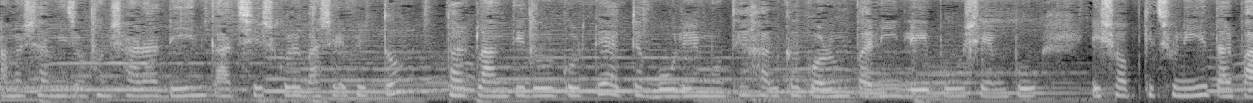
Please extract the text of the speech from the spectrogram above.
আমার স্বামী যখন সারা দিন কাজ শেষ করে বাসায় ফিরতো, তার ক্লান্তি দূর করতে একটা বোলের মধ্যে হালকা গরম পানি, লেবু, শ্যাম্পু এসব কিছু নিয়ে তার পা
